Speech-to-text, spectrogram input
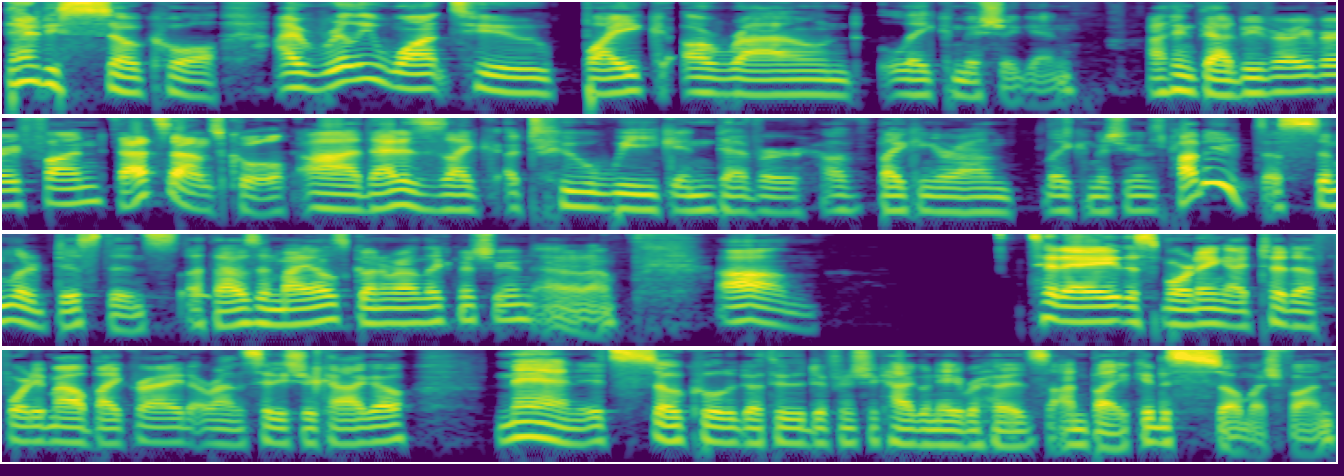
That'd be so cool. I really want to bike around Lake Michigan. I think that'd be very, very fun. That sounds cool. Uh, that is like a two week endeavor of biking around Lake Michigan. It's probably a similar distance, a thousand miles going around Lake Michigan. I don't know. Um, today, this morning, I took a 40 mile bike ride around the city of Chicago. Man, it's so cool to go through the different Chicago neighborhoods on bike. It is so much fun.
